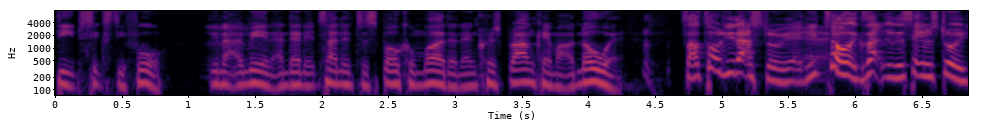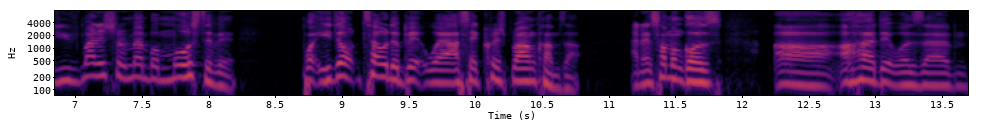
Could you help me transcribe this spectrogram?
deep 64. You know what I mean? And then it turned into spoken word, and then Chris Brown came out of nowhere. So I told you that story, and you told exactly the same story. You've managed to remember most of it, but you don't tell the bit where I said Chris Brown comes out, and then someone goes, uh, I heard it was um,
